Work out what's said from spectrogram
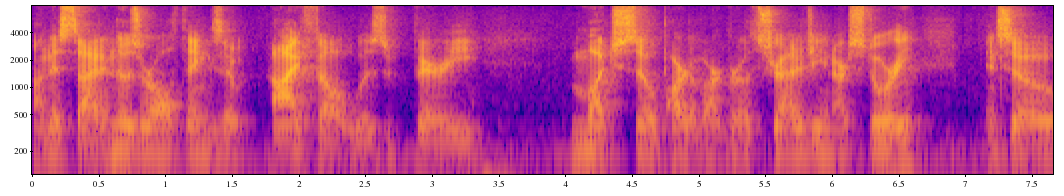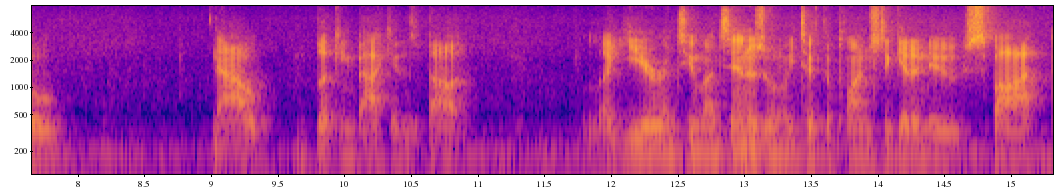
on this side. And those are all things that I felt was very much so part of our growth strategy and our story. And so now looking back, it was about a year and two months in is when we took the plunge to get a new spot.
